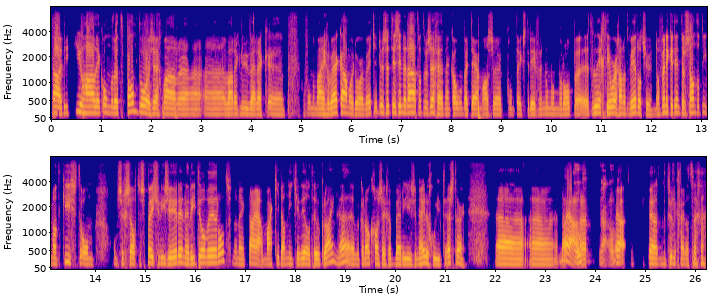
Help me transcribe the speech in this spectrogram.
nou, die Q haal ik onder het pand door, zeg maar, waar ik nu werk uh, of onder mijn eigen werkkamer door, weet je. Dus het is inderdaad wat we zeggen. Dan komen we bij termen als uh, context-driven, noem maar op. Uh, het ligt heel erg aan het wereldje. Dan vind ik het interessant dat iemand kiest om, om zichzelf te specialiseren in een retailwereld. Dan denk ik, nou ja, maak je dan niet je wereld heel klein. Hè? We kunnen ook gewoon zeggen, Barry is een hele goede tester. nou ja, ook. ja, ook. ja, ja, natuurlijk ga je dat zeggen.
